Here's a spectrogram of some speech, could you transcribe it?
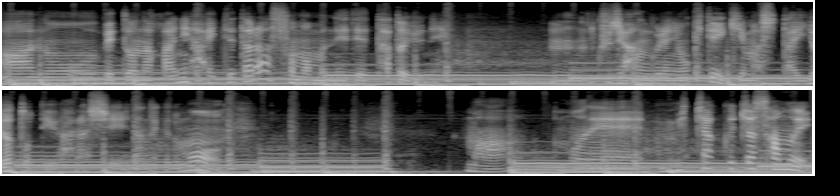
あの、ベッドの中に入ってたら、そのまま寝てたというね、うん、9時半ぐらいに起きて行きましたよとっていう話なんだけども、まあ、もうね、めちゃくちゃ寒い。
